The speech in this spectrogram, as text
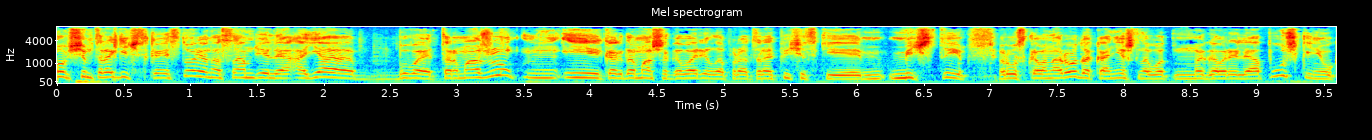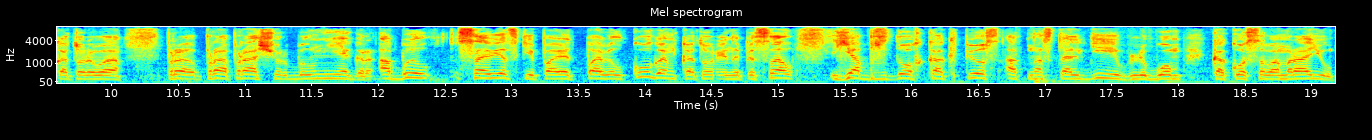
в общем, трагическая история, на самом деле. А я, бывает, торможу. И когда Маша говорила про тропические мечты русского народа, конечно, вот мы говорили о Пушкине, у которого про, про пращур был негр, а был советский поэт Павел Коган, который написал «Я б сдох, как пес от ностальгии в любом кокосовом раю».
